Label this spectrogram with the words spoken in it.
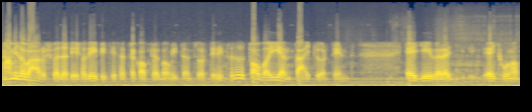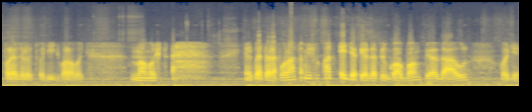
Mármint a városvezetés az építészettel kapcsolatban mit történik. Ez tavaly ilyen táj történt. Egy évvel, egy, egy hónappal ezelőtt, vagy így valahogy. Na most még betelefonáltam, és hát egyetértettünk abban például, hogy,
